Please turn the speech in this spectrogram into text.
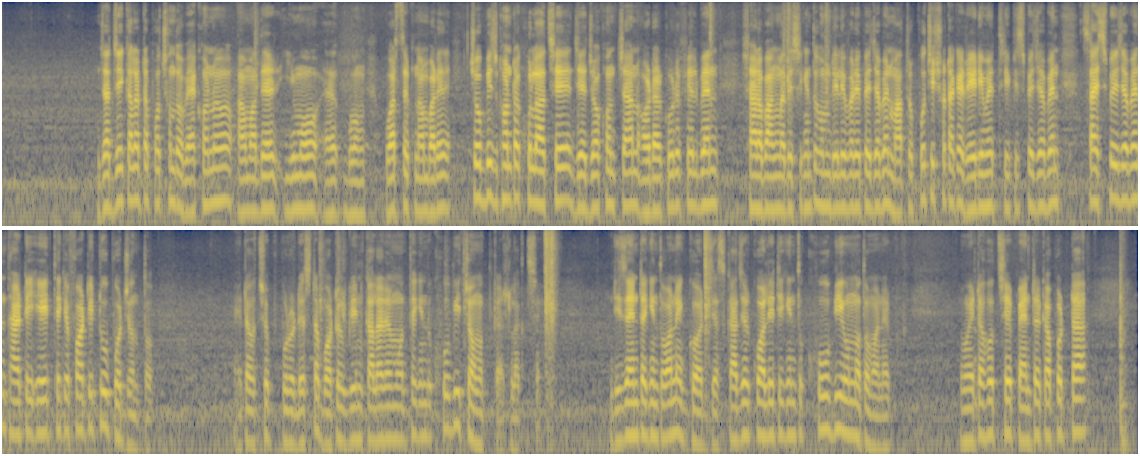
যার যে কালারটা পছন্দ হবে এখনও আমাদের ইমো এবং হোয়াটসঅ্যাপ নাম্বারে চব্বিশ ঘণ্টা খোলা আছে। যে যখন চান অর্ডার করে ফেলবেন, সারা বাংলাদেশে কিন্তু হোম ডেলিভারি পেয়ে যাবেন। মাত্র পঁচিশশো টাকায় রেডিমেড থ্রি পিস পেয়ে যাবেন, সাইজ পেয়ে যাবেন থার্টি এইট থেকে ফর্টি টু পর্যন্ত। এটা হচ্ছে পুরো ড্রেসটা বটল গ্রিন কালারের মধ্যে কিন্তু খুবই চমৎকার লাগছে। ডিজাইনটা কিন্তু অনেক গর্জিয়াস কাজের কোয়ালিটি কিন্তু খুবই উন্নত মানের। এবং এটা হচ্ছে প্যান্টের কাপড়টা।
